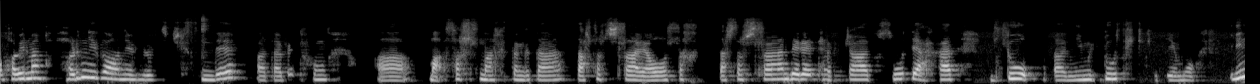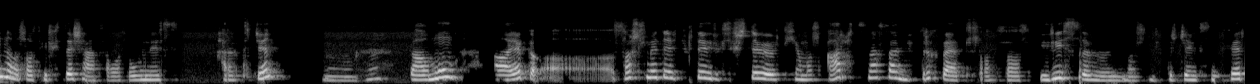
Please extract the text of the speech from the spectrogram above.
2021 оны хувьд ч гэсэндээ одоо бид хүн сошиал маркетингда зар сурталчилгаа явуулах, зар сурталчилгаан дээрээ тавьж байгаа төсвүүдээ ахаад илүү нэмэгдүүлэх гэдэг юм уу. Энэ бол хэрэгтэй шаардлага бол үүнээс харагдаж байна. За мөн А яг сошиал медиа идэвхтэй хэрэглэгчтэй хувьд гэх юм бол гар утснаасаа нэвтрэх байдал бол 99% нь бол нэвтэрж гэн гэсэн. Тэгэхээр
